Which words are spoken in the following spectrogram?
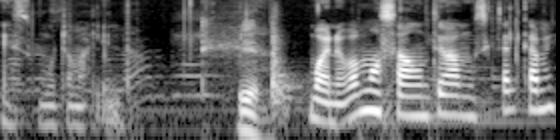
es mucho más lindo. Bien. Bueno, vamos a un tema musical, Cami.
